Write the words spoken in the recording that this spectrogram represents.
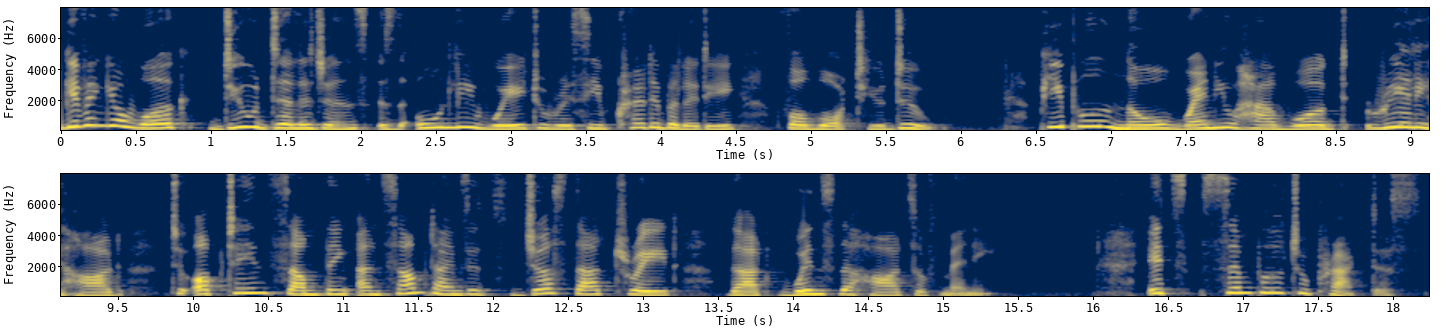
Giving your work due diligence is the only way to receive credibility for what you do. People know when you have worked really hard to obtain something, and sometimes it's just that trait that wins the hearts of many. It's simple to practice.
